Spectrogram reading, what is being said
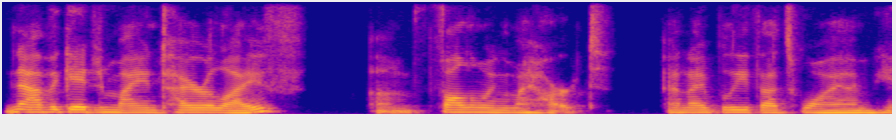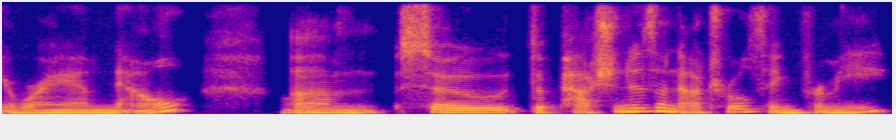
navigated my entire life um, following my heart, and I believe that's why I'm here where I am now. Mm. Um, so the passion is a natural thing for me,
